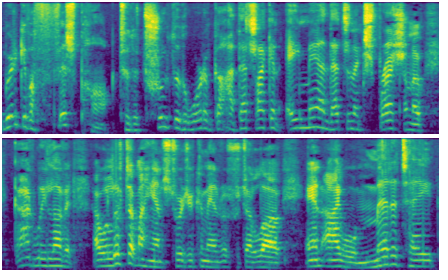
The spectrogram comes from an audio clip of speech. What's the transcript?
we're to give a fist pump to the truth of the Word of God. That's like an amen. That's an expression of God, we love it. I will lift up my hands towards your commandments, which I love, and I will meditate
